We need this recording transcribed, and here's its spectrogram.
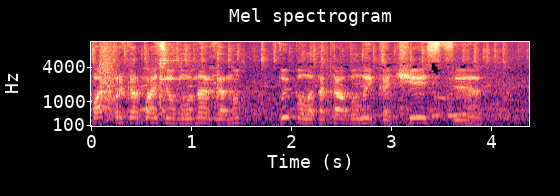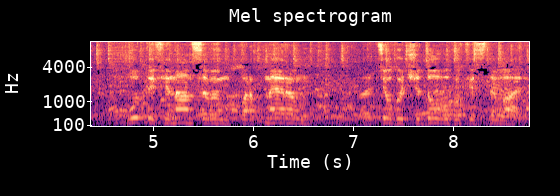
Парк Прикарпаття Обленерго ну, випала така велика честь е, бути фінансовим партнером е, цього чудового фестивалю.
